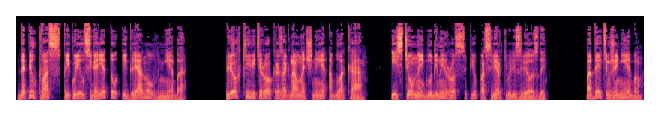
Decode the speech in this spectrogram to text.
допил квас, прикурил сигарету и глянул в небо. Легкий ветерок разогнал ночные облака. Из темной глубины россыпью посверкивали звезды. Под этим же небом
